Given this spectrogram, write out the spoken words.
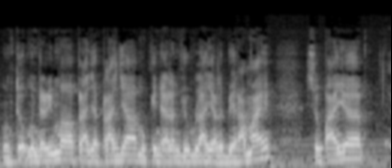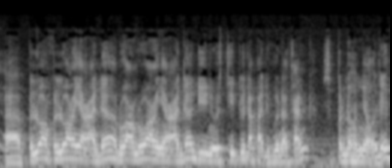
untuk menerima pelajar-pelajar mungkin dalam jumlah yang lebih ramai supaya Uh, peluang-peluang yang ada, ruang-ruang yang ada di universiti itu dapat digunakan sepenuhnya oleh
